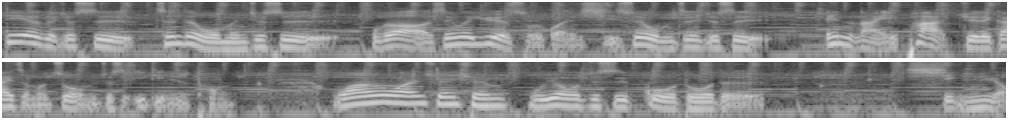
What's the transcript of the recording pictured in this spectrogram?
第二个就是真的，我们就是我不知道是因为乐手的关系，所以我们真的就是，哎，哪一怕觉得该怎么做，我们就是一点就通，完完全全不用就是过多的。形容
